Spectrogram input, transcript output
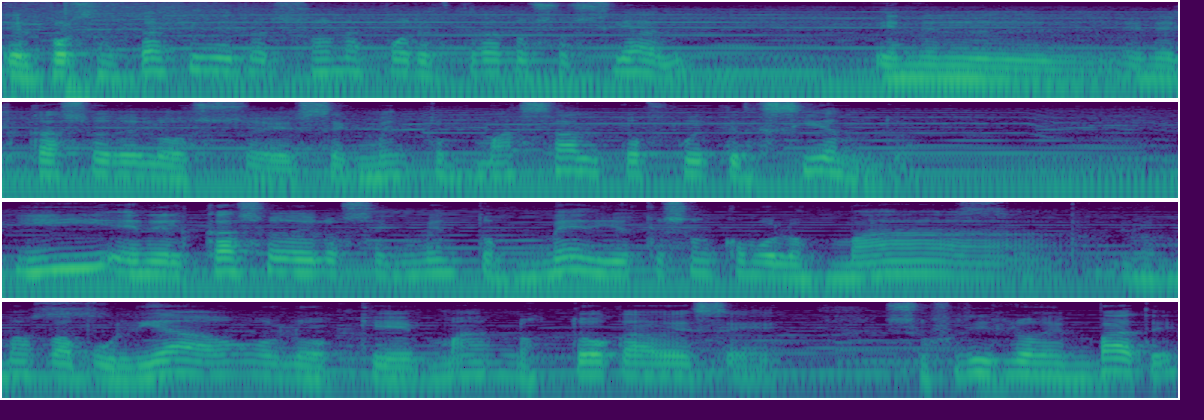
El porcentaje de personas por estrato social en el, caso de los eh, segmentos más altos fue creciendo. Y en el caso de los segmentos medios, que son como los más, los más vapuleados o los que más nos toca a veces sufrir los embates,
